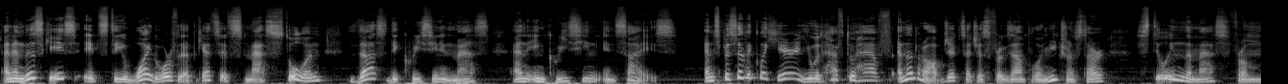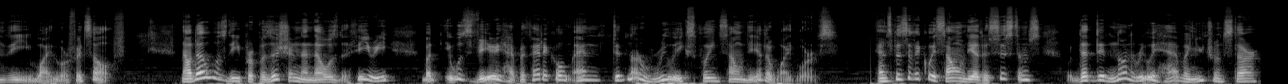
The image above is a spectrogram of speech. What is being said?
And in this case, it's the white dwarf that gets its mass stolen, thus decreasing in mass and increasing in size. And specifically here, you would have to have another object, such as for example a neutron star, stealing the mass from the white dwarf itself. Now that was the proposition and that was the theory, but it was very hypothetical and did not really explain some of the other white dwarfs and specifically some of the other systems that did not really have a neutron star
